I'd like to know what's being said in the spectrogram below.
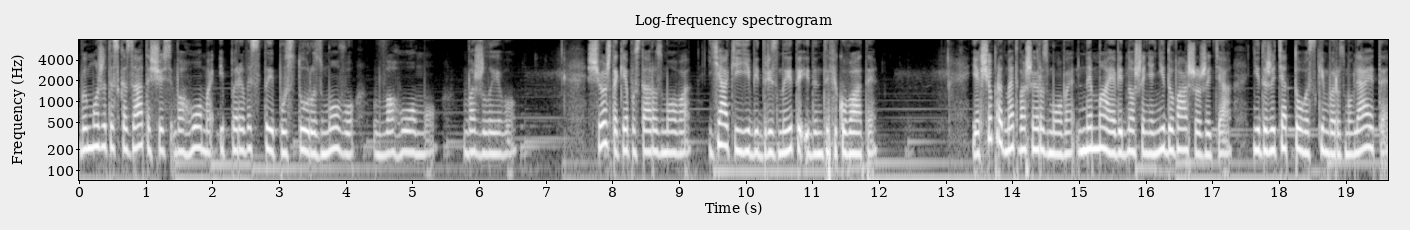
ви можете сказати щось вагоме і перевести пусту розмову в вагому, важливу. Що ж таке пуста розмова? Як її відрізнити, ідентифікувати? Якщо предмет вашої розмови не має відношення ні до вашого життя, ні до життя того, з ким ви розмовляєте,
